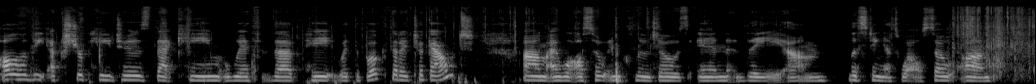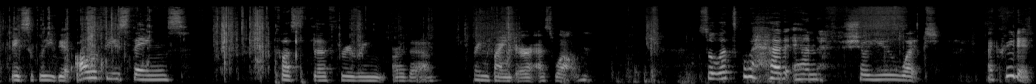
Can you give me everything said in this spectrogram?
all of the extra pages that came with the pay with the book that I took out. Um, I will also include those in the um, listing as well. So um, basically you get all of these things plus the three ring or the ring binder as well. So let's go ahead and show you what I created.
